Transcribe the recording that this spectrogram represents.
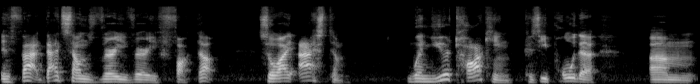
In fact, that sounds very, very fucked up. So I asked him, when you're talking, because he pulled a, um,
